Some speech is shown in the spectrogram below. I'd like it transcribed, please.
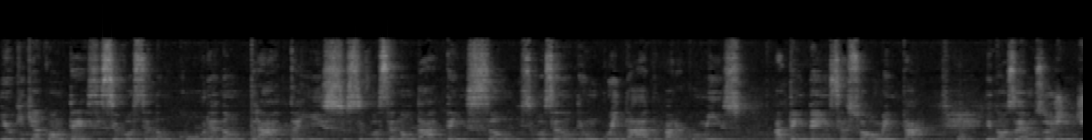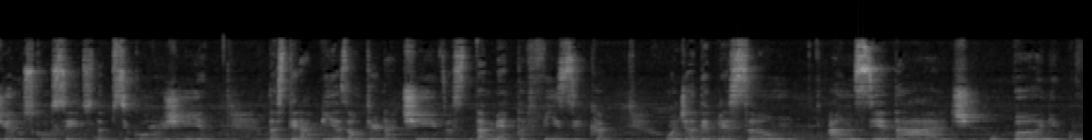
E o que, que acontece? Se você não cura, não trata isso, se você não dá atenção, se você não tem um cuidado para com isso, a tendência é só aumentar. E nós vemos hoje em dia nos conceitos da psicologia das terapias alternativas, da metafísica, onde a depressão, a ansiedade, o pânico,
